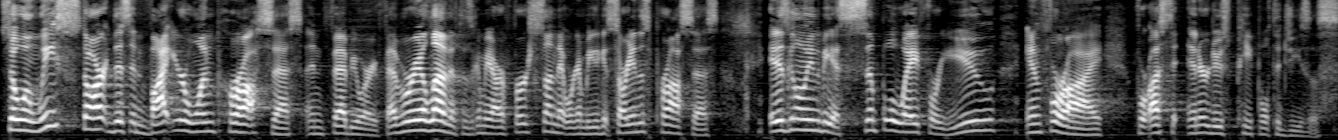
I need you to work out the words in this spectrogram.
So, when we start this Invite Your One process in February, February 11th is going to be our first Sunday. We're going to be starting in this process. It is going to be a simple way for you and for I for us to introduce people to Jesus.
